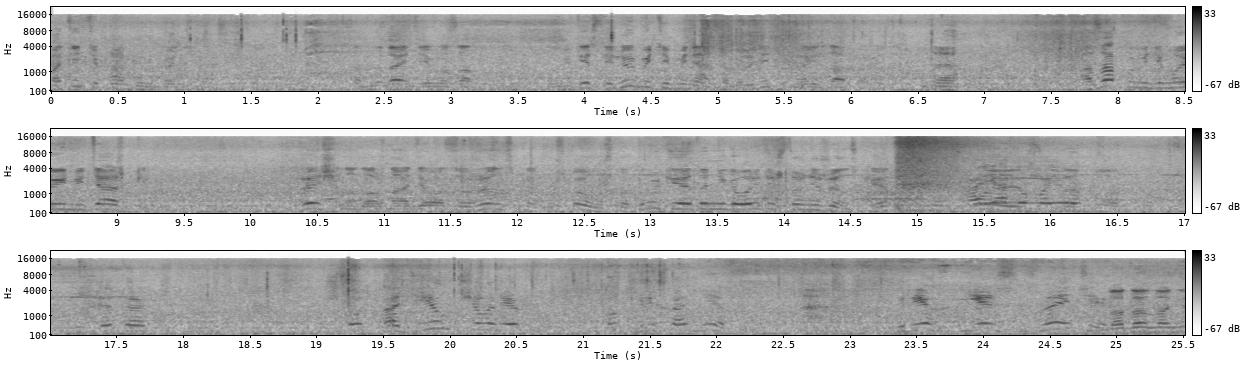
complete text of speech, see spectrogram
Хотите Богу угодить, соблюдайте Его заповеди. Говорит, если любите меня, соблюдите мои заповеди. Да. А заповеди мои не тяжкие. Женщина должна одеваться в женское, мужское, мужское. Руки это не говорите, что они женские. Это А я думаю, это что одел человек, тут греха нет. Грех есть, знаете, Надо на не...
